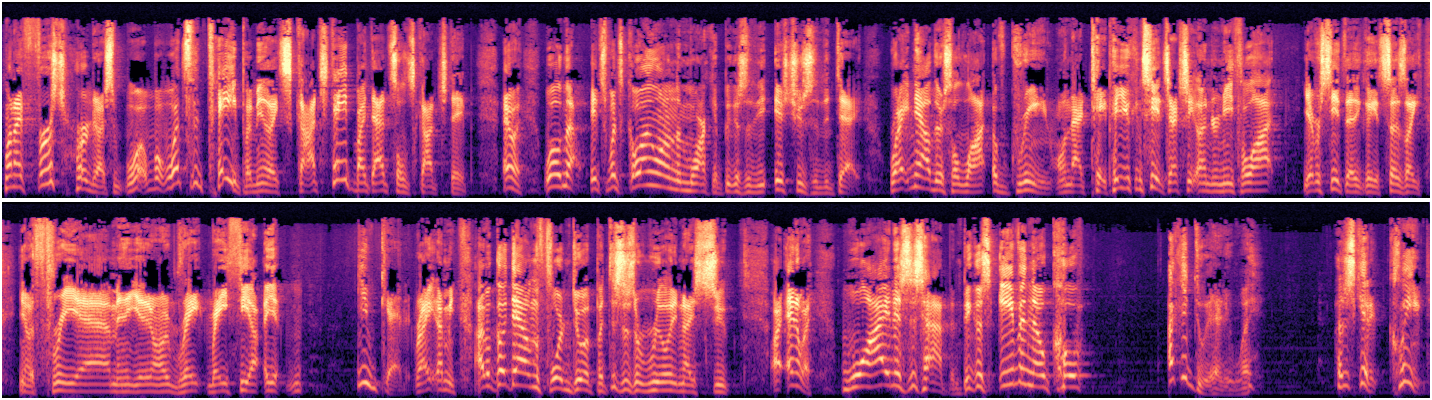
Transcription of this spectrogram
When I first heard it, I said, "What's the tape?" I mean, like Scotch tape. My dad sold Scotch tape. Anyway, well, no, it's what's going on in the market because of the issues of the day. Right now, there's a lot of green on that tape. Hey, you can see it's actually underneath a lot. You ever see it? It says like you know 3M and you know Raytheon. You get it, right? I mean, I would go down on the floor and do it, but this is a really nice suit. All right, anyway, why does this happen? Because even though COVID, I could do it anyway. I'll just get it cleaned.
